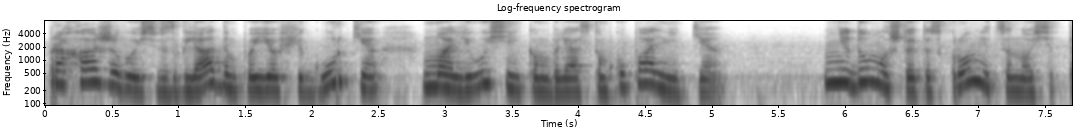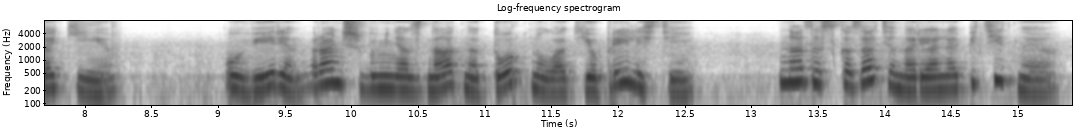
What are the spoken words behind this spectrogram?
Прохаживаюсь взглядом по ее фигурке в малюсеньком бляском купальнике. Не думал, что эта скромница носит такие. Уверен, раньше бы меня знатно торкнуло от ее прелестей. Надо сказать, она реально аппетитная –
